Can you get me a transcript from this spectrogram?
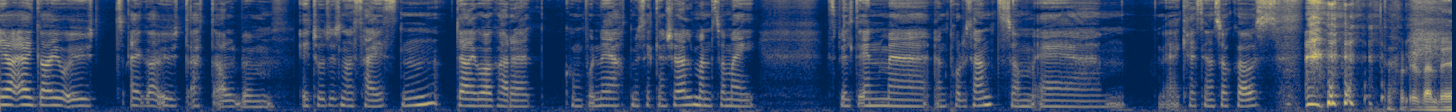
Ja, jeg ga jo ut Jeg ga ut et album i 2016 der jeg òg hadde komponert musikken sjøl, men som jeg spilte inn med en produsent som er er Christian Sockhaus. Det blir veldig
